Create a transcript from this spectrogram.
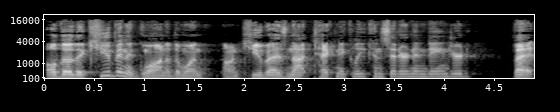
Although the Cuban iguana, the one on Cuba, is not technically considered endangered, but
